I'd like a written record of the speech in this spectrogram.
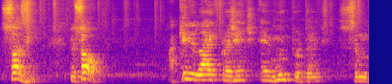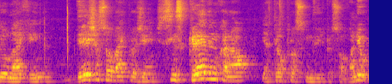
sozinho. Pessoal, aquele like pra gente é muito importante. Se você não deu like ainda, deixa seu like pra gente, se inscreve no canal e até o próximo vídeo, pessoal. Valeu!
